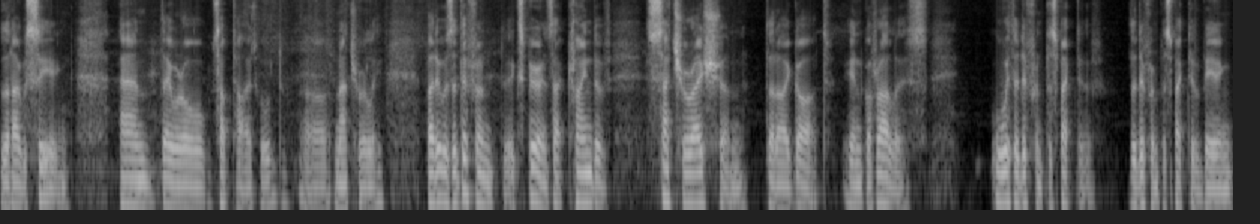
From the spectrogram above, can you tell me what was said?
that I was seeing and they were all subtitled uh, naturally. But it was a different experience, that kind of saturation that I got in Corrales with a different perspective. The different perspective being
